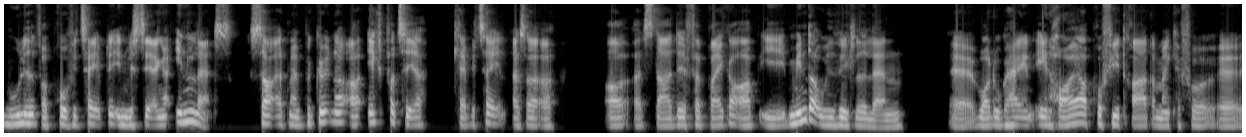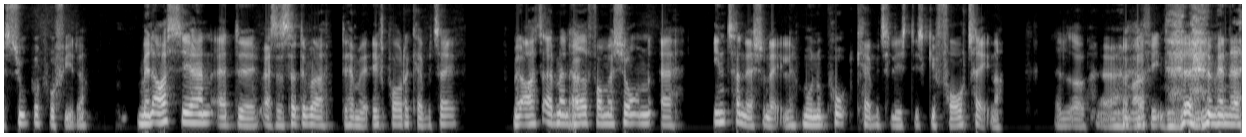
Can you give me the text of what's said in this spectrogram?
mulighed for profitable investeringer indlands, så at man begynder at eksportere kapital, altså at, og at starte fabrikker op i mindre udviklede lande, øh, hvor du kan have en, en højere profitrate, og man kan få øh, superprofitter men også siger han, at øh, altså, så det var det her med eksport af kapital, men også at man ja. havde formationen af internationale monopolkapitalistiske foretagender. Det lyder øh, meget fint. men, øh,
